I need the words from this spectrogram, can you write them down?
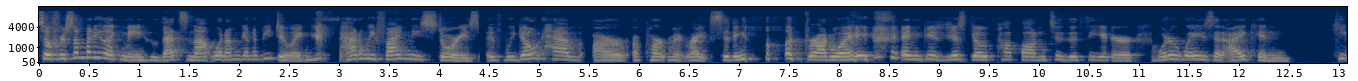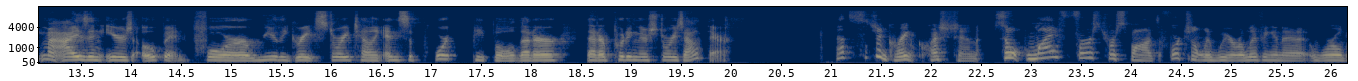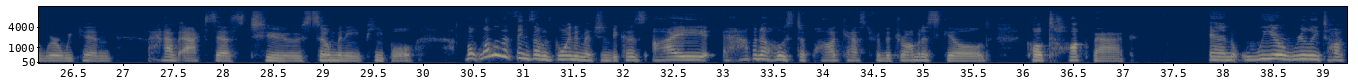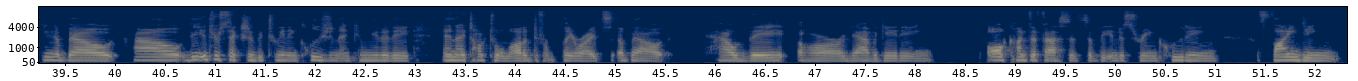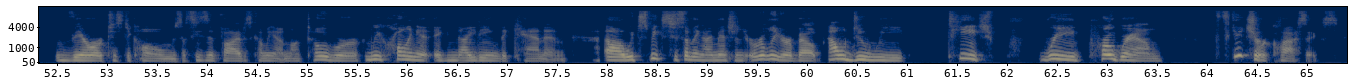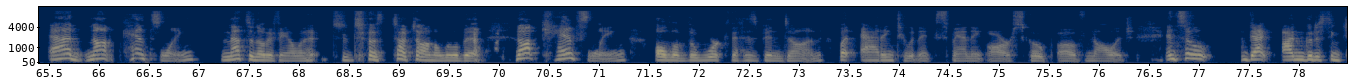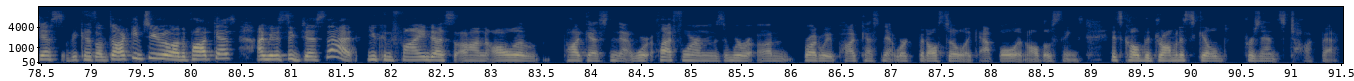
So, for somebody like me, who that's not what I'm going to be doing, how do we find these stories if we don't have our apartment right sitting on Broadway and can just go pop on to the theater? What are ways that I can keep my eyes and ears open for really great storytelling and support people that are that are putting their stories out there? That's such a great question. So, my first response, fortunately, we are living in a world where we can have access to so many people. But one of the things I was going to mention, because I happen to host a podcast for the Dramatists Guild called Talkback. And we are really talking about how the intersection between inclusion and community. And I talk to a lot of different playwrights about how they are navigating all kinds of facets of the industry, including finding their artistic homes. Season five is coming out in October. We're calling it Igniting the Canon, uh, which speaks to something I mentioned earlier about how do we teach, read, program future classics, add not canceling. And that's another thing I want to just touch on a little bit. Not canceling all of the work that has been done, but adding to it and expanding our scope of knowledge. And so that I'm going to suggest because I'm talking to you on the podcast, I'm going to suggest that you can find us on all of podcast network platforms. We're on Broadway Podcast Network, but also like Apple and all those things. It's called the Dramatists Guild Presents Talkback.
